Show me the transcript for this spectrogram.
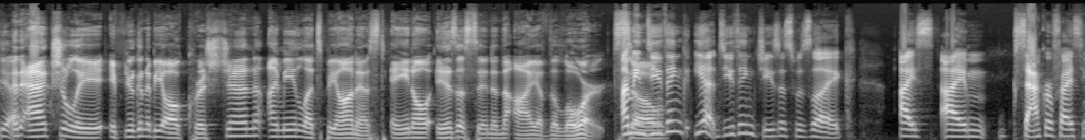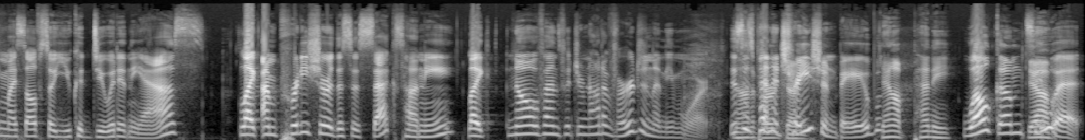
Yeah. And actually, if you're gonna be all Christian, I mean, let's be honest, anal is a sin in the eye of the Lord. I mean, do you think? Yeah. Do you think Jesus was like, "I, I'm sacrificing myself so you could do it in the ass"? Like, I'm pretty sure this is sex, honey. Like, no offense, but you're not a virgin anymore. This Not is a virgin. penetration, babe. Yeah, Penny. Welcome to Yeah. it.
